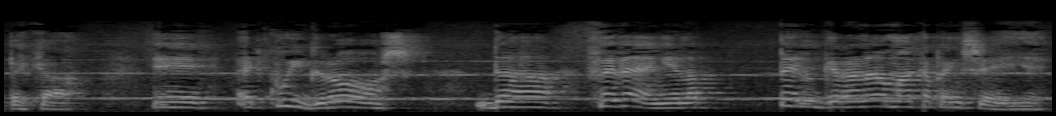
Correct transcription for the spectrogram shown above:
peccato. E è qui grosso da fevenje la pelgranama che penseie.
